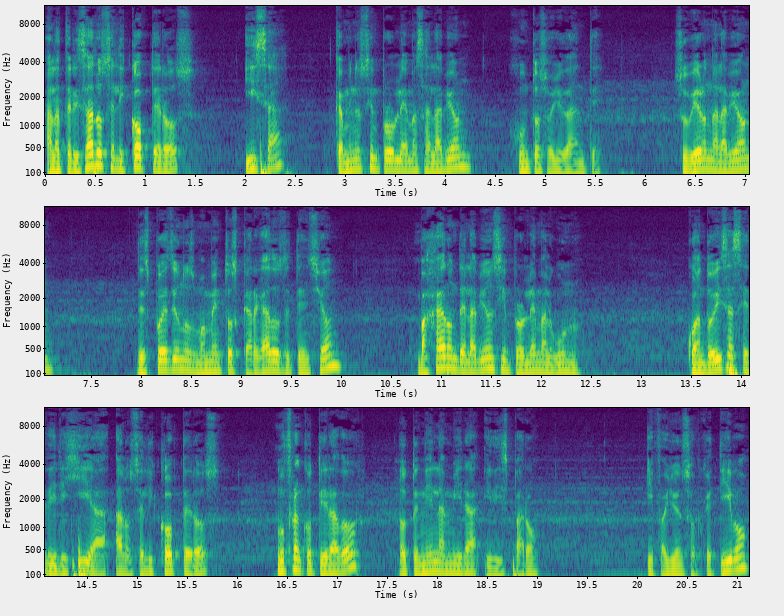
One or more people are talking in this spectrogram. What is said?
Al aterrizar los helicópteros, Isa caminó sin problemas al avión junto a su ayudante. Subieron al avión. Después de unos momentos cargados de tensión, Bajaron del avión sin problema alguno. Cuando Isa se dirigía a los helicópteros, un francotirador lo tenía en la mira y disparó. Y falló en su objetivo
